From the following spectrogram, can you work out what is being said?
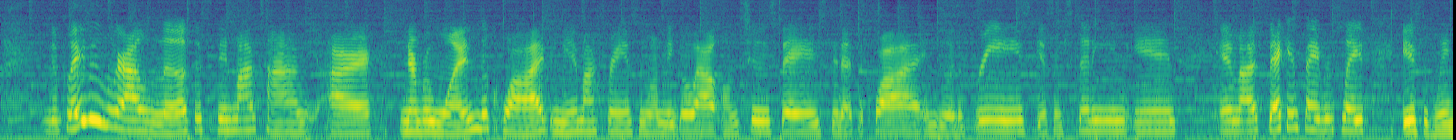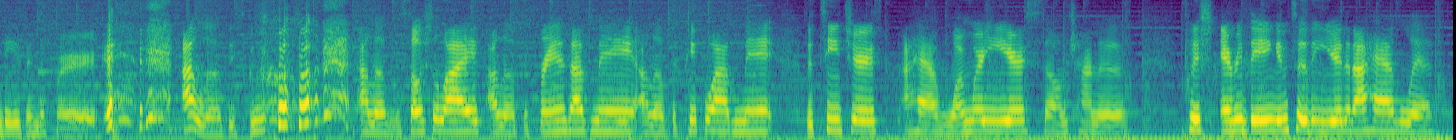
the places where I love to spend my time are number one, the quad. Me and my friends normally go out on Tuesdays, sit at the quad, enjoy the breeze, get some studying in. And my second favorite place is Wendy's in the Ferg. I love this school. I love the social life. I love the friends I've made. I love the people I've met, the teachers. I have one more year, so I'm trying to push everything into the year that I have left.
